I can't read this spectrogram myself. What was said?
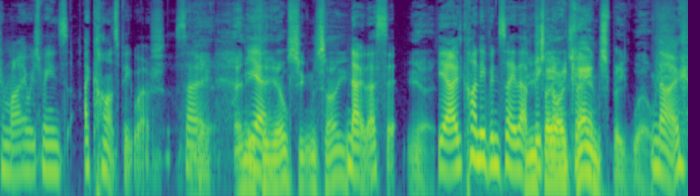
and Rye, which means I can't speak Welsh. So Yeah. Anything else you can say? No, that's it. Yeah. Yeah, I can't even say that You say I train. can speak Welsh. No, I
